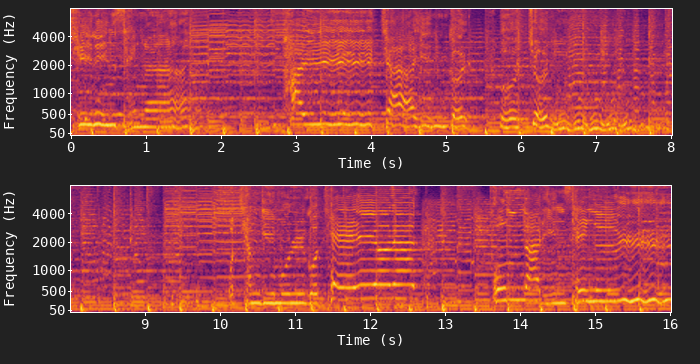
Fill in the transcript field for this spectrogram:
신인생아 팔자인 걸 어쩌누 꽃향기 물고 태어난 봄날 인생을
